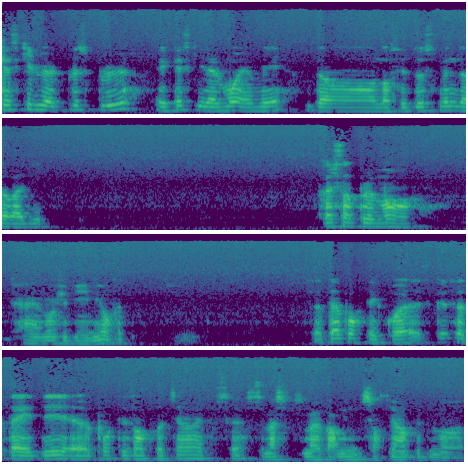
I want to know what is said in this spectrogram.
qu'est-ce qui lui a le plus plu et qu'est-ce qu'il a le moins aimé dans, dans ces deux semaines de rallye? Très simplement, hein. Euh, moi j'ai bien aimé en fait. ça t'a apporté quoi? Est-ce que ça t'a aidé euh, pour tes entretiens et tout ça? Ça m'a permis de me sortir un peu de ma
